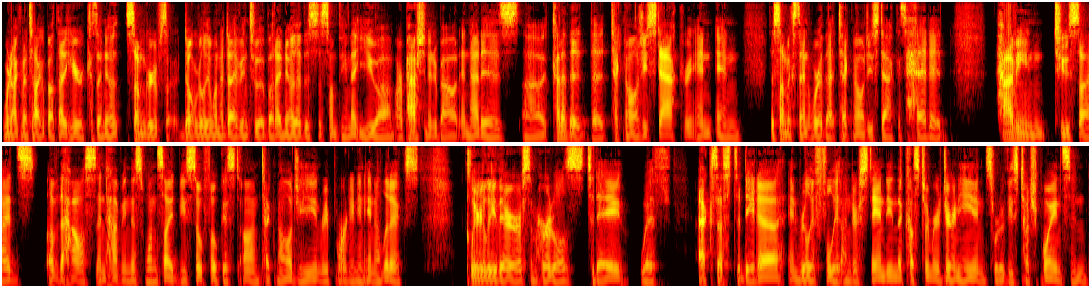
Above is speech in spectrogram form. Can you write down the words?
we're not going to talk about that here because I know some groups don't really want to dive into it, but I know that this is something that you um, are passionate about, and that is uh, kind of the the technology stack, and and to some extent where that technology stack is headed. Having two sides of the house and having this one side be so focused on technology and reporting and analytics, clearly there are some hurdles today with access to data and really fully understanding the customer journey and sort of these touch points and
